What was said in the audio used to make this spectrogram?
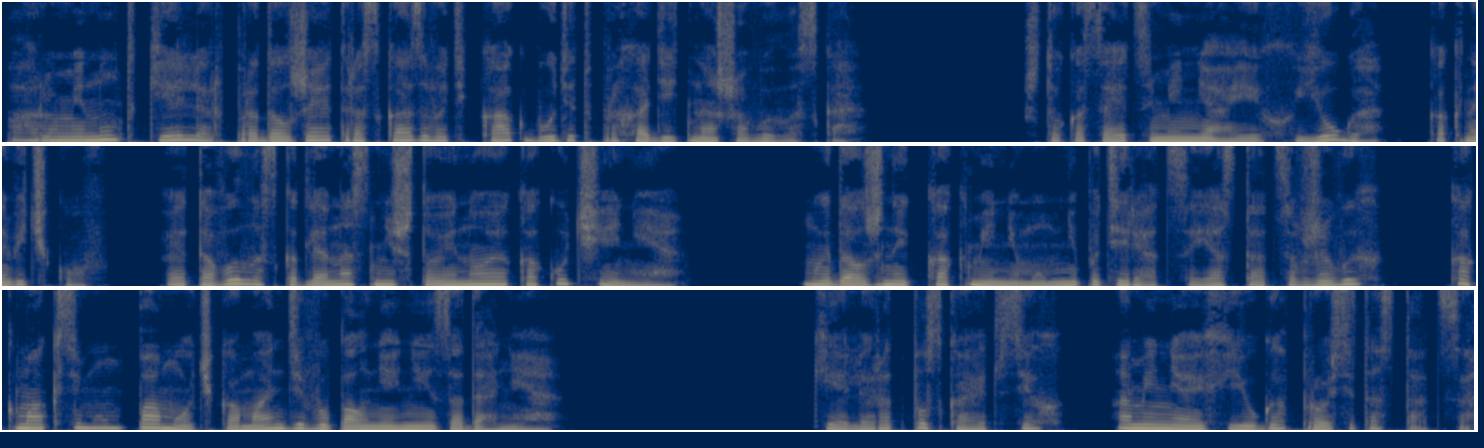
Пару минут Келлер продолжает рассказывать, как будет проходить наша вылазка. Что касается меня и их юга, как новичков, эта вылазка для нас не что иное, как учение. Мы должны как минимум не потеряться и остаться в живых, как максимум помочь команде в выполнении задания. Келлер отпускает всех, а меня их Юга просит остаться.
